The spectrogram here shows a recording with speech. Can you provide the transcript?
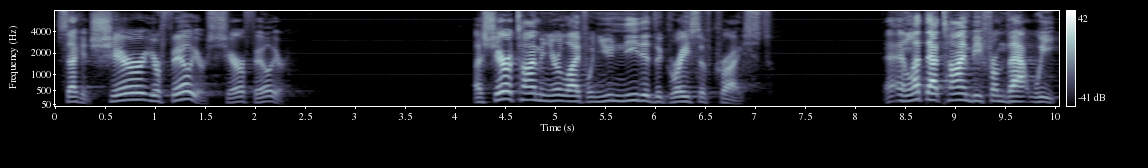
Second, share your failures. Share a failure. Uh, share a time in your life when you needed the grace of Christ. And let that time be from that week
